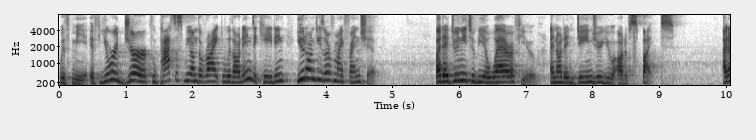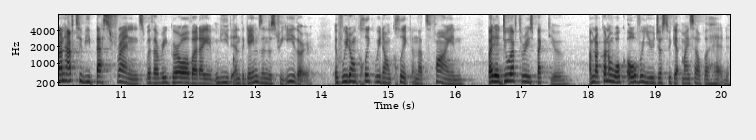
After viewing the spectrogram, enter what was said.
with me. If you're a jerk who passes me on the right without indicating, you don't deserve my friendship. But I do need to be aware of you and not endanger you out of spite. I don't have to be best friends with every girl that I meet in the games industry either. If we don't click, we don't click, and that's fine. But I do have to respect you. I'm not going to walk over you just to get myself ahead.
